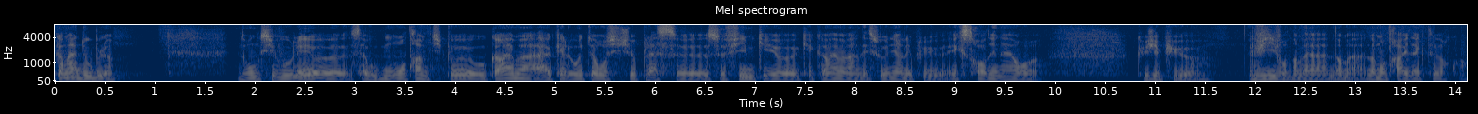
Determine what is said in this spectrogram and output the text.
comme un double. Donc, si vous voulez, euh, ça vous montre un petit peu quand même à, quelle hauteur aussi je place euh, ce film, qui est, euh, qui est, quand même un des souvenirs les plus extraordinaires que j'ai pu vivre dans, ma, dans, ma, dans mon travail d'acteur. quoi.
